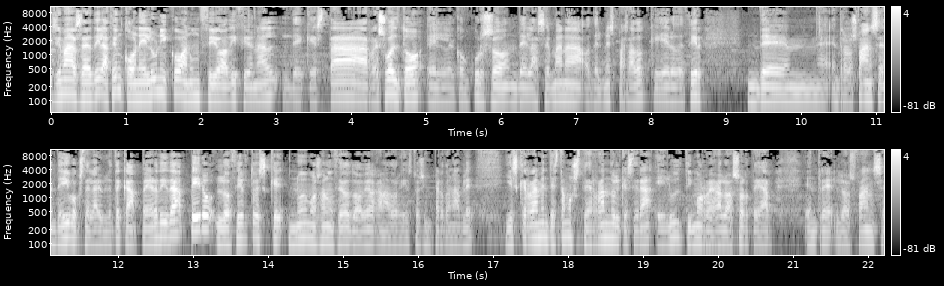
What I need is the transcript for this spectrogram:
Y sin dilación, con el único anuncio adicional de que está resuelto el concurso de la semana o del mes pasado, quiero decir, de mm, entre los fans de Evox de la biblioteca perdida, pero lo cierto es que no hemos anunciado todavía al ganador y esto es imperdonable y es que realmente estamos cerrando el que será el último regalo a sortear entre los fans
